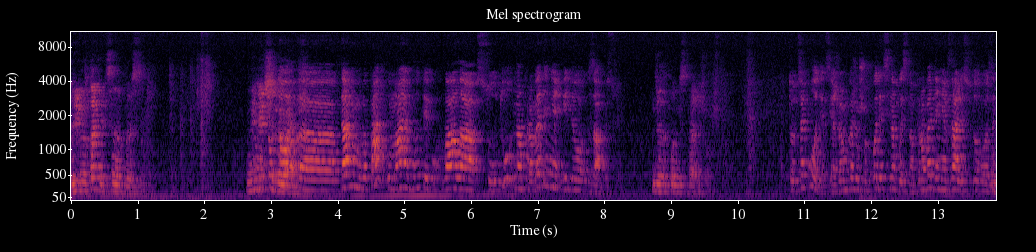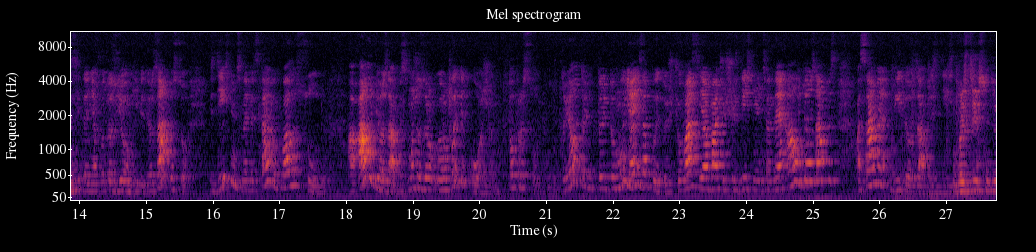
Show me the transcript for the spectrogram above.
рівно так, як це написано. Не Ну, більше не Тобто е, в даному випадку має бути ухвала суду на проведення відеозапису. Де закон не стверджував. То це кодекс. Я ж вам кажу, що в кодексі написано проведення в залі судового засідання фотозйомки відеозапису здійснюється на підставі ухвали суду. А аудіозапис може робити кожен, хто присутній. То я то, тому я і запитую, що у вас я бачу, що здійснюється не аудіозапис, а саме відеозапис здійснюється. Ви здійснюєте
